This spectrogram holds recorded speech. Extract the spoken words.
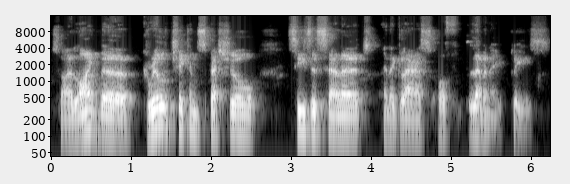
So I like the grilled chicken special, Caesar salad, and a glass of lemonade, please.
